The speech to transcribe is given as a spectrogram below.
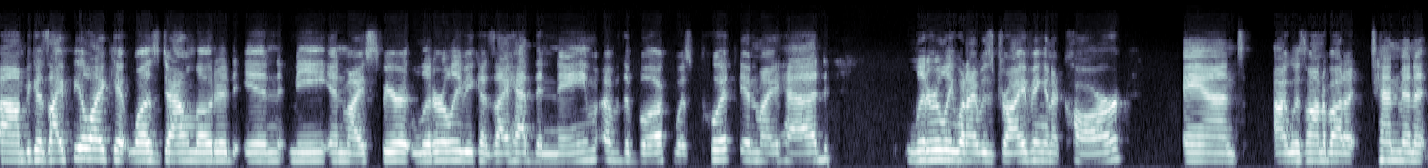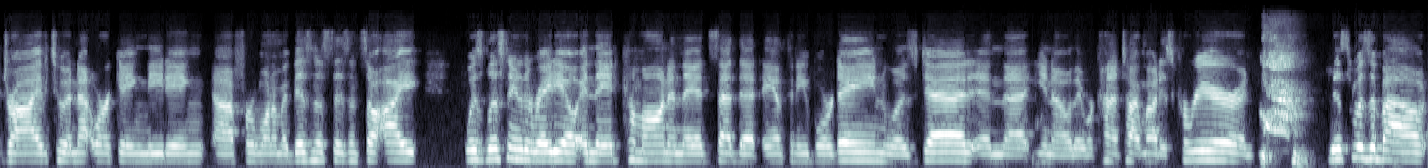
Um, because I feel like it was downloaded in me in my spirit literally because I had the name of the book was put in my head literally when I was driving in a car and I was on about a 10 minute drive to a networking meeting uh, for one of my businesses. And so I was listening to the radio and they had come on and they had said that Anthony Bourdain was dead and that, you know, they were kind of talking about his career. And this was about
